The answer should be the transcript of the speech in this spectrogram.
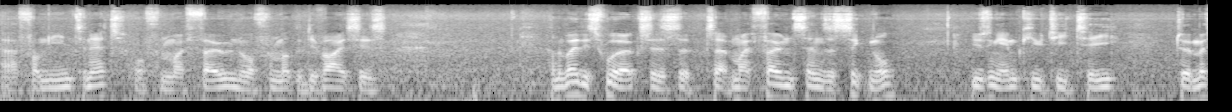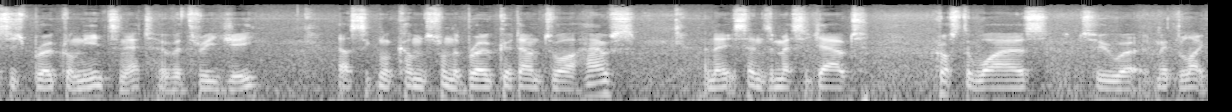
uh, from the internet or from my phone or from other devices. And the way this works is that uh, my phone sends a signal using MQTT to a message broker on the internet over 3G. That signal comes from the broker down to our house, and then it sends a message out across the wires to uh, the light.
